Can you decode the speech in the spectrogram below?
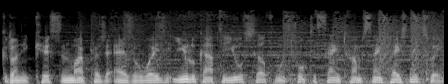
Good on you, Kirsten. My pleasure as always. You look after yourself, and we'll talk the same time, same place next week.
